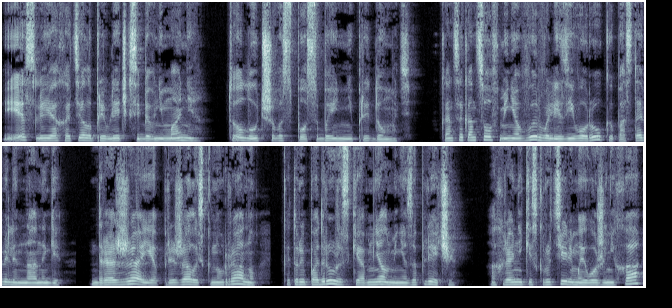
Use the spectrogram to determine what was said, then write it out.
Если я хотела привлечь к себе внимание, то лучшего способа и не придумать. В конце концов, меня вырвали из его рук и поставили на ноги. Дрожа, я прижалась к Нурану, который подружески обнял меня за плечи. Охранники скрутили моего жениха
